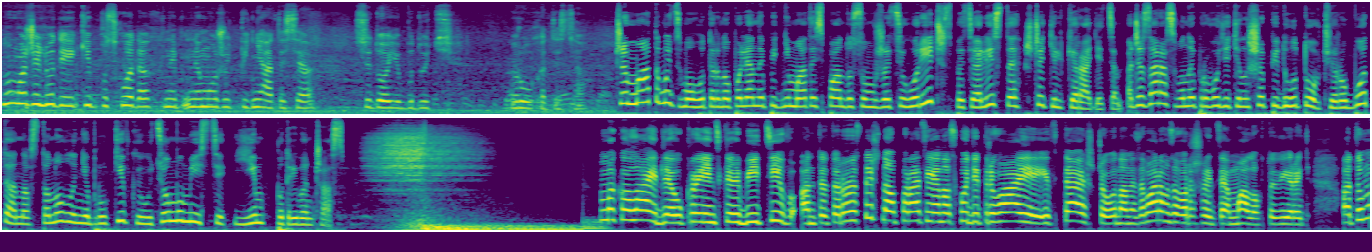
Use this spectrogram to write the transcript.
Ну, може, люди, які по сходах не, не можуть піднятися сюдою, будуть рухатися. Чи матимуть змогу тернополяни підніматись пандусом вже цьогоріч, спеціалісти ще тільки радяться. Адже зараз вони проводять лише підготовчі роботи, а на встановлення бруківки у цьому місці їм потрібен час. Миколай для українських бійців. Антитерористична операція на сході триває, і в те, що вона незабаром завершиться, мало хто вірить. А тому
